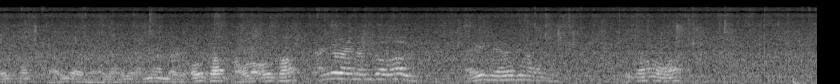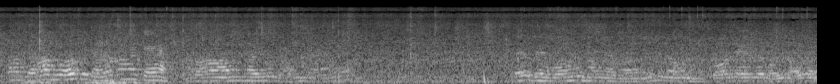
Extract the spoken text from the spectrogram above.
ôi khóc cậu đó ôi khóc Chạy vô đây nè cô ơi đẩy theo chứ. Cái đó rồi á. Con chỗ không ướt cái chỗ đó có cái chè. Không nơi nó rộng nếu không không là mà đâu mình có xe cái bụi đậu lên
